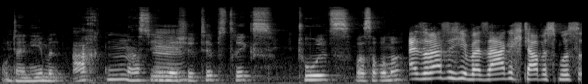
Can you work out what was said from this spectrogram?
Unternehmen achten? Hast du mm. irgendwelche Tipps, Tricks? Tools, was auch immer? Also was ich immer sage, ich glaube, es muss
